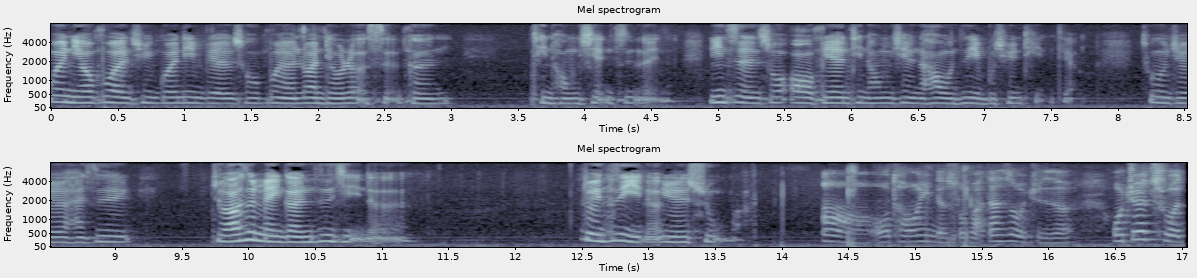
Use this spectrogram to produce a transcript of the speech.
因为你又不能去规定别人说不能乱丢垃圾跟停红线之类的，你只能说哦，别人停红线，然后我自己不去停这样。所以我觉得还是主要是每个人自己的对自己的约束吧。嗯，我同意你的说法，但是我觉得，我觉得除了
